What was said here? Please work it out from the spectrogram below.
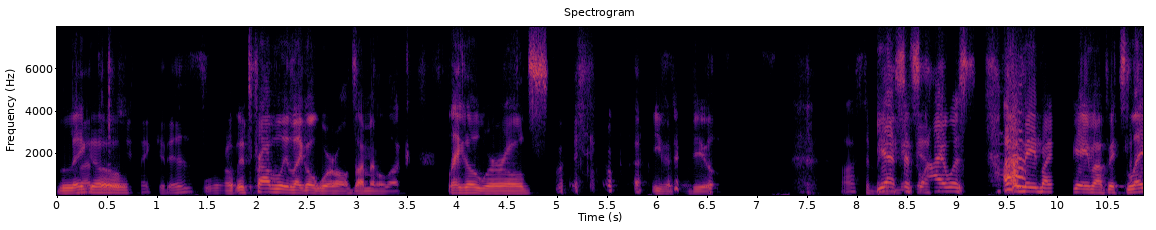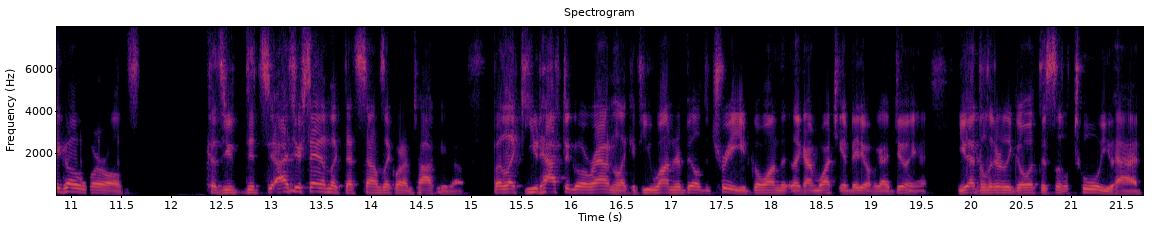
Lego you think it is? World. It's probably Lego Worlds. I'm gonna look. Lego Worlds. Even review. Austin. Yes, it's I was I made my game up. It's Lego Worlds. Because you did as you're saying, I'm like, that sounds like what I'm talking about. But like you'd have to go around and like if you wanted to build a tree, you'd go on the, like I'm watching a video of a guy doing it. You had to literally go with this little tool you had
